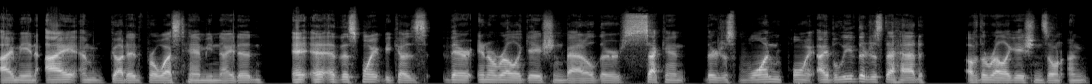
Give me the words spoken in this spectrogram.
I mean, I am gutted for West Ham United at, at this point because they're in a relegation battle. They're second. They're just one point. I believe they're just ahead of the relegation zone on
